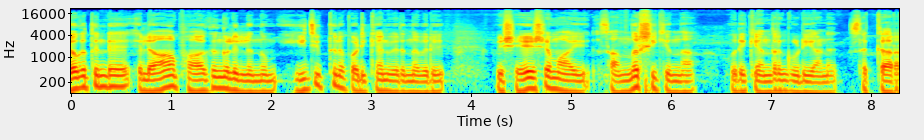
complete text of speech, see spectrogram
ലോകത്തിന്റെ എല്ലാ ഭാഗങ്ങളിൽ നിന്നും ഈജിപ്തിനെ പഠിക്കാൻ വരുന്നവർ വിശേഷമായി സന്ദർശിക്കുന്ന ഒരു കേന്ദ്രം കൂടിയാണ് സക്കാറ.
